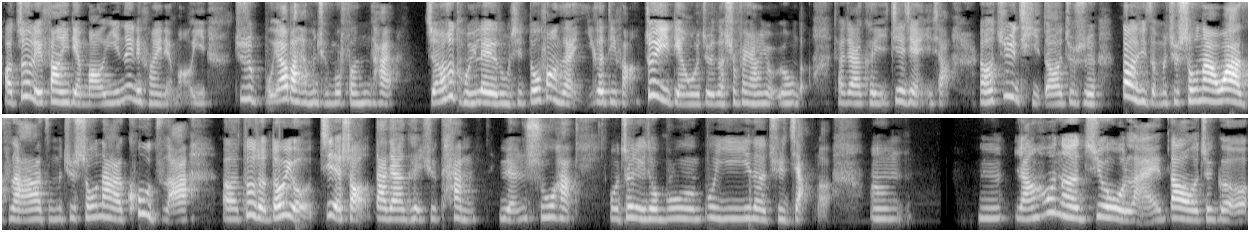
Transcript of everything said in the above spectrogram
啊，这里放一点毛衣，那里放一点毛衣，就是不要把它们全部分开。只要是同一类的东西，都放在一个地方，这一点我觉得是非常有用的，大家可以借鉴一下。然后具体的就是到底怎么去收纳袜子啊，怎么去收纳裤子啊，呃，作者都有介绍，大家可以去看原书哈，我这里就不不一一的去讲了。嗯嗯，然后呢，就来到这个。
